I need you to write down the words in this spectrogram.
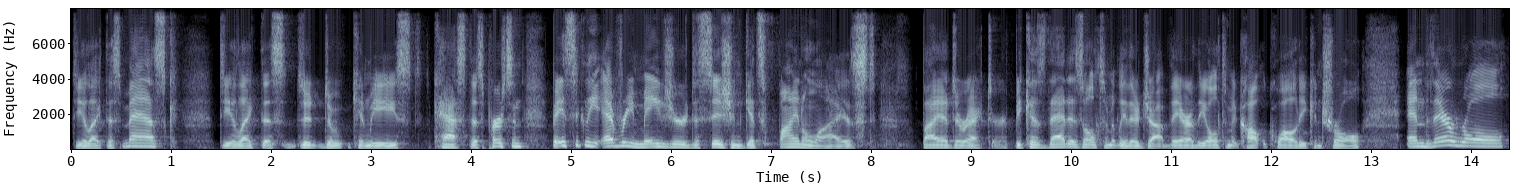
Do you like this mask? Do you like this? Do, do, can we cast this person? Basically, every major decision gets finalized by a director because that is ultimately their job. They are the ultimate quality control, and their role.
